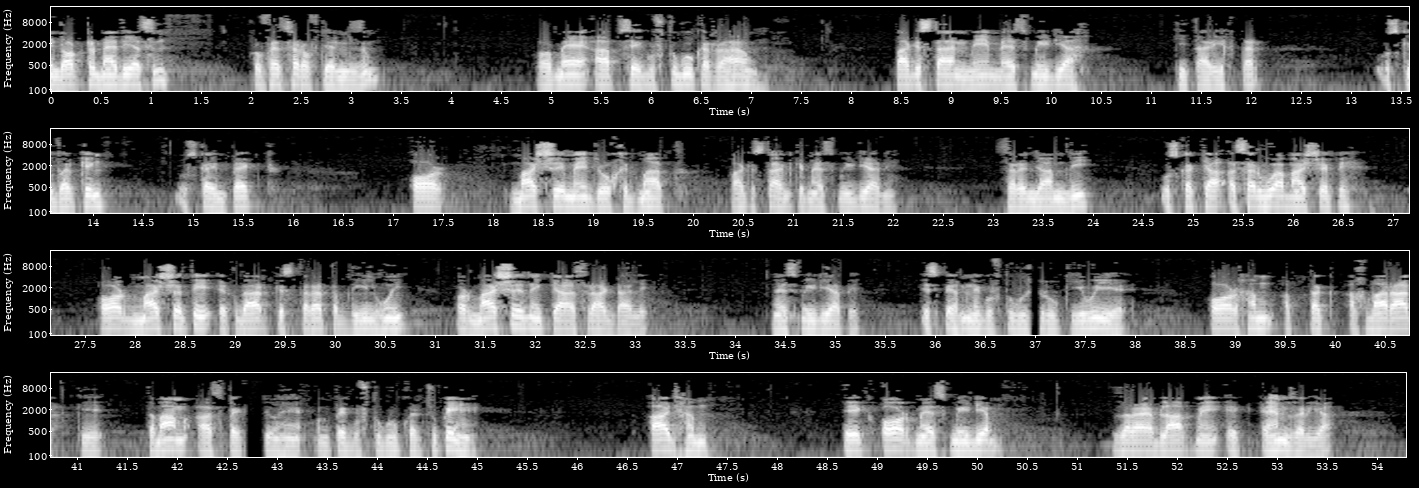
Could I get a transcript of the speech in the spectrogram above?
میں doctor Mehdi Hassan, professor of journalism, اور میں آپ سے گفتگو کر رہا ہوں۔ پاکستان میں میس میڈیا کی تاریخ پر، اس کی ورکنگ، اس کا امپیکٹ، اور معاشرے میں جو خدمات پاکستان کے میس میڈیا نے سر انجام دی، اس کا کیا اثر ہوا معاشرے پہ؟ اور معاشرتی اقدار کس طرح تبدیل ہوئیں اور معاشرے نے کیا اثرات ڈالے۔ میس میڈیا پہ اس پہ ہم نے گفتگو شروع کی ہوئی ہے اور ہم اب تک اخبارات کے تمام آسپیکٹ جو ہیں ان پہ گفتگو کر چکے ہیں۔ آج ہم ایک اور میس میڈیم ذرائع ابلاغ میں ایک اہم ذریعہ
